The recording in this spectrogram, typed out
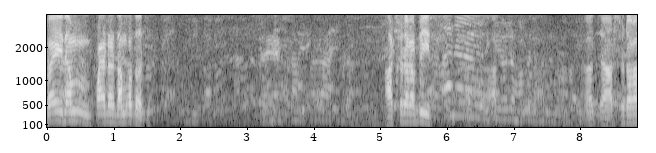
ভাই, এই দাম পায়রাটার দাম কত আছে? আটশো টাকা পিস আচ্ছা আটশো টাকা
